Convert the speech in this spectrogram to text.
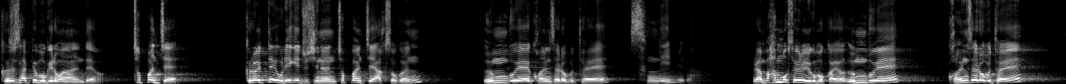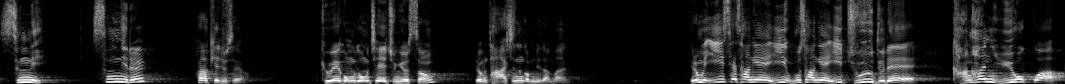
그것을 살펴보기를 원하는데요. 첫 번째, 그럴 때 우리에게 주시는 첫 번째 약속은 음부의 권세로부터의 승리입니다. 우리 한번 한 목소리로 읽어볼까요? 음부의 권세로부터의 승리. 승리를 허락해 주세요. 교회 공동체의 중요성, 여러분 다 아시는 겁니다만, 여러분 이 세상의 이 우상의 이 주들의 강한 유혹과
